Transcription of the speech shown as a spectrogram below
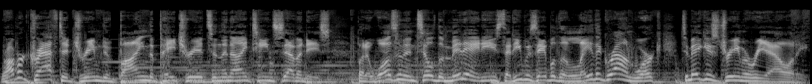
Robert Kraft had dreamed of buying the Patriots in the 1970s, but it wasn't until the mid 80s that he was able to lay the groundwork to make his dream a reality.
